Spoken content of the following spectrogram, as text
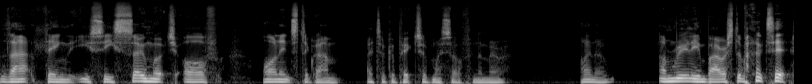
that thing that you see so much of on Instagram. I took a picture of myself in the mirror. I know I'm really embarrassed about it.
